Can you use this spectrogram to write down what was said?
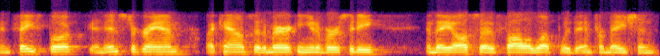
and Facebook and Instagram accounts at American University, and they also follow up with information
